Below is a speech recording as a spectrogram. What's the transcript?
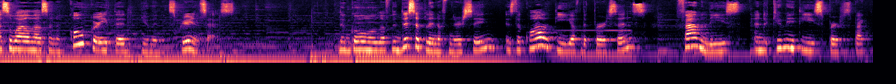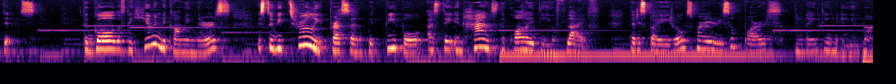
as well as on co-created human experiences. The goal of the discipline of nursing is the quality of the persons, families, and the community's perspectives. The goal of the human becoming nurse is to be truly present with people as they enhance the quality of life. That is by Rosemarie Rizzo Parse in 1981.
